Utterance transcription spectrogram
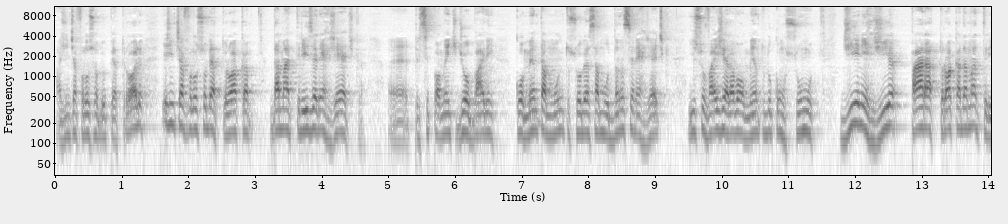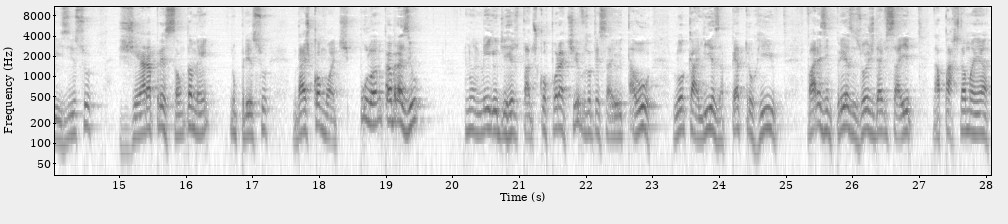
a gente já falou sobre o petróleo e a gente já falou sobre a troca da matriz energética. É, principalmente Joe Biden comenta muito sobre essa mudança energética. Isso vai gerar um aumento do consumo de energia para a troca da matriz. Isso gera pressão também no preço das commodities. Pulando para o Brasil, no meio de resultados corporativos, ontem saiu Itaú, Localiza, PetroRio, várias empresas, hoje deve sair na parte da manhã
